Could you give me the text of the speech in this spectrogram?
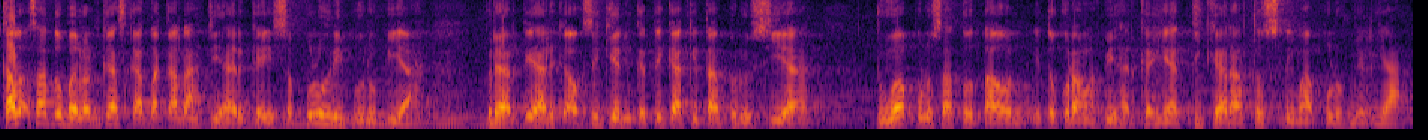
Kalau satu balon gas katakanlah dihargai Rp10.000, Berarti harga oksigen ketika kita berusia 21 tahun itu kurang lebih harganya 350 miliar.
